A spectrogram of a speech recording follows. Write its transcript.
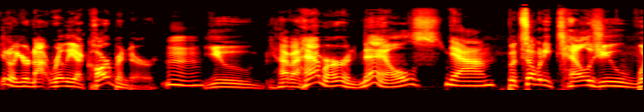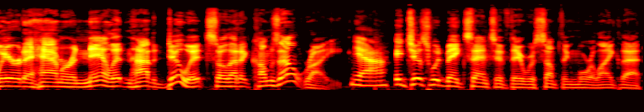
you know, you're not really a carpenter. You have a hammer and nails, Yeah. but somebody tells you where to hammer and nail it and how to do it so that it comes out right. Yeah. It just would make sense if there was something more like that.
